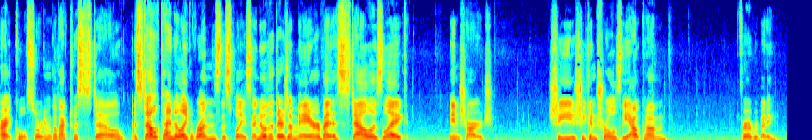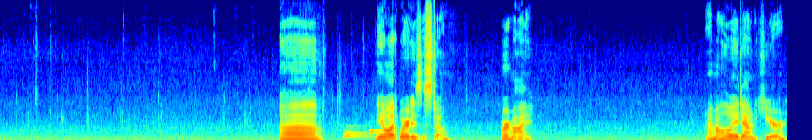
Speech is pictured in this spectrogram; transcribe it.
Alright, cool. So we're going to go back to Estelle. Estelle kind of, like, runs this place. I know that there's a mayor, but Estelle is, like, in charge. She, she controls the outcome for everybody. Um, you know what? Where is Estelle? Where am I? I'm all the way down here.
